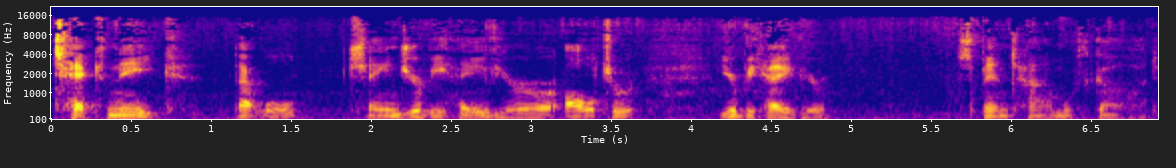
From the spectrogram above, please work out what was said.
technique that will change your behavior or alter your behavior. Spend time with God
